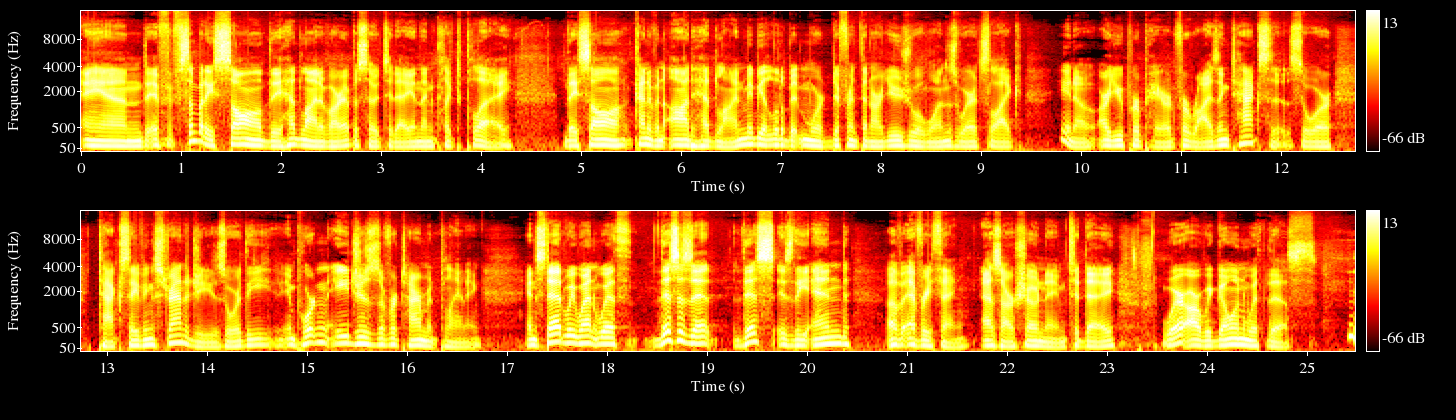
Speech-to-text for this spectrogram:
And if, if somebody saw the headline of our episode today and then clicked play, they saw kind of an odd headline, maybe a little bit more different than our usual ones, where it's like, you know, are you prepared for rising taxes or tax saving strategies or the important ages of retirement planning? Instead, we went with this is it. This is the end of everything as our show name today. Where are we going with this?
